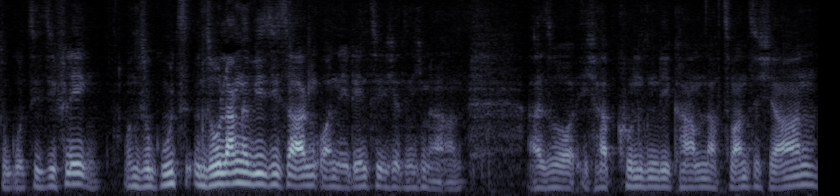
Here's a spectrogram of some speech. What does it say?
So gut sie sie pflegen. Und so gut und so lange, wie sie sagen, oh nee, den ziehe ich jetzt nicht mehr an. Also ich habe Kunden, die kamen nach 20 Jahren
